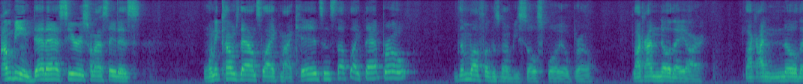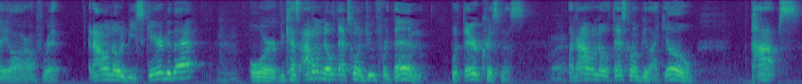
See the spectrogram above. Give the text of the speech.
I'm being dead ass serious when I say this. When it comes down to like my kids and stuff like that, bro, them motherfuckers gonna be so spoiled, bro. Like I know they are. Like I know they are off rip. And I don't know to be scared of that mm-hmm. or because I don't know what that's going to do for them with their Christmas. Right. Like I don't know if that's going to be like, yo, pops,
